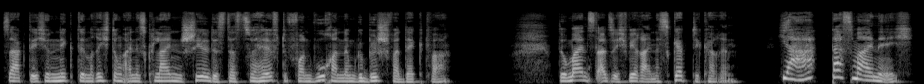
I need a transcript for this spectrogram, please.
sagte ich und nickte in Richtung eines kleinen Schildes, das zur Hälfte von wucherndem Gebüsch verdeckt war. Du meinst also, ich wäre eine Skeptikerin? Ja, das meine ich.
